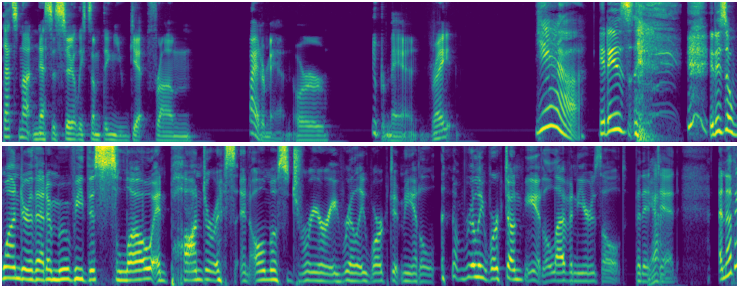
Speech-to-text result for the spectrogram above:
that's not necessarily something you get from spider-man or superman right Yeah. It is it is a wonder that a movie this slow and ponderous and almost dreary really worked at me at really worked on me at 11 years old, but it Yeah. did. Another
